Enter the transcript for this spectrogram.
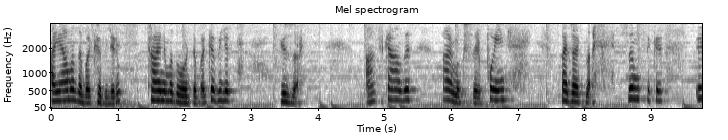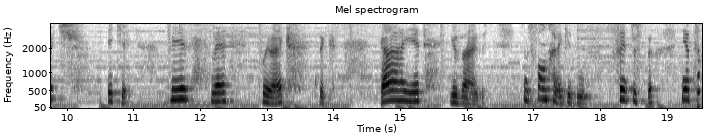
Ayağıma da bakabilirim. Karnıma doğru da bakabilirim. Güzel. Az kaldı. Parmak uçları point. Bacaklar sımsıkı. 3, 2, 1 ve bıraktık. Gayet güzeldi. Şimdi son hareketimiz sırt üstü yatıp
